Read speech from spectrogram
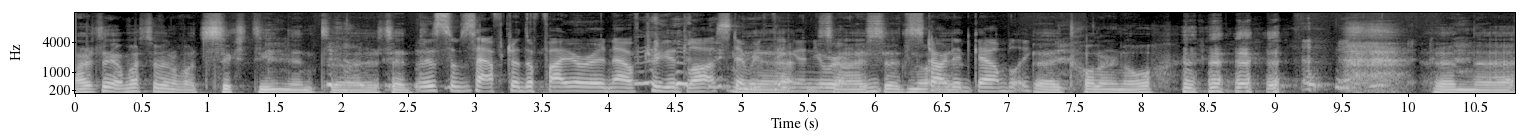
I think I must have been about 16 and uh, I said... This was after the fire and after you'd lost everything yeah, and you were, so said, no, started I, gambling. I told her no. and uh,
